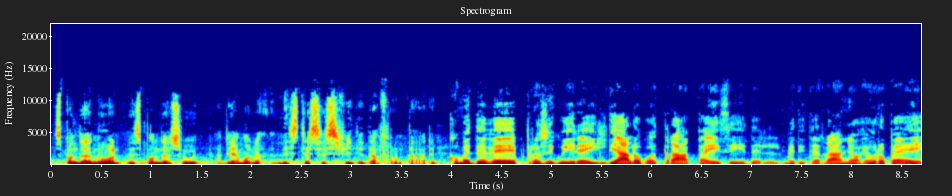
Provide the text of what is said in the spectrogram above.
sponda nord e sponda sud, abbiamo le stesse sfide da affrontare. Come deve proseguire il dialogo tra paesi del Mediterraneo europei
